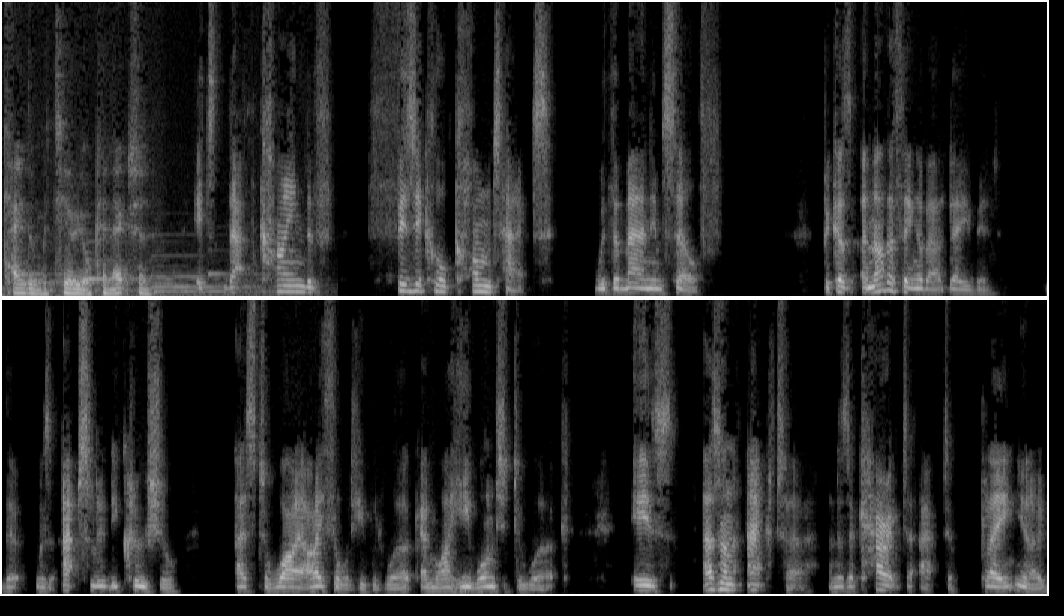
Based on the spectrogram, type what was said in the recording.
kind of material connection. It's that kind of physical contact with the man himself. Because another thing about David that was absolutely crucial as to why I thought he would work and why he wanted to work is as an actor and as a character actor playing, you know,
